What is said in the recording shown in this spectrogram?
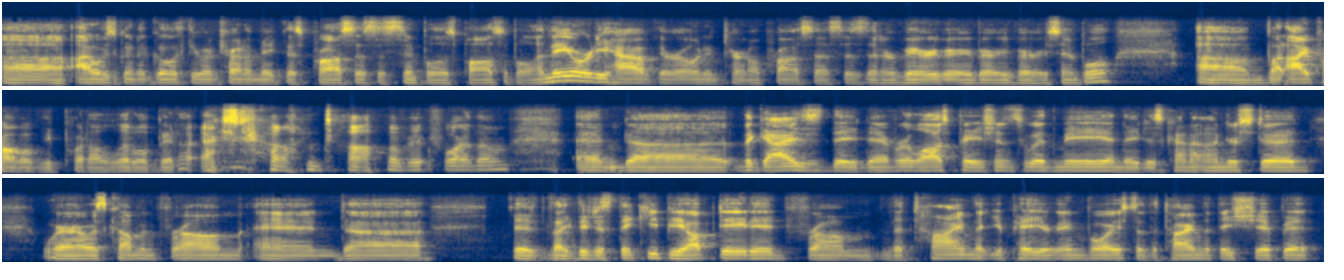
uh, i was going to go through and try to make this process as simple as possible and they already have their own internal processes that are very very very very simple um, but I probably put a little bit of extra on top of it for them. And uh, the guys, they never lost patience with me and they just kind of understood where I was coming from. And uh, it, like they just they keep you updated from the time that you pay your invoice to the time that they ship it.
